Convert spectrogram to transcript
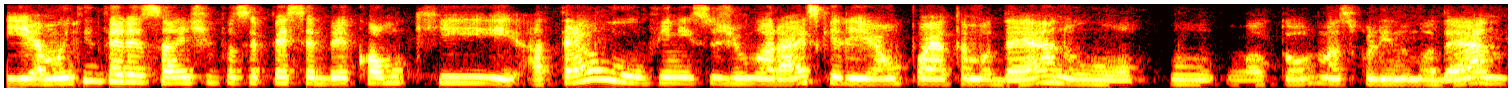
E é muito interessante você perceber como que até o Vinícius de Moraes, que ele é um poeta moderno, um, um, um autor masculino moderno,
